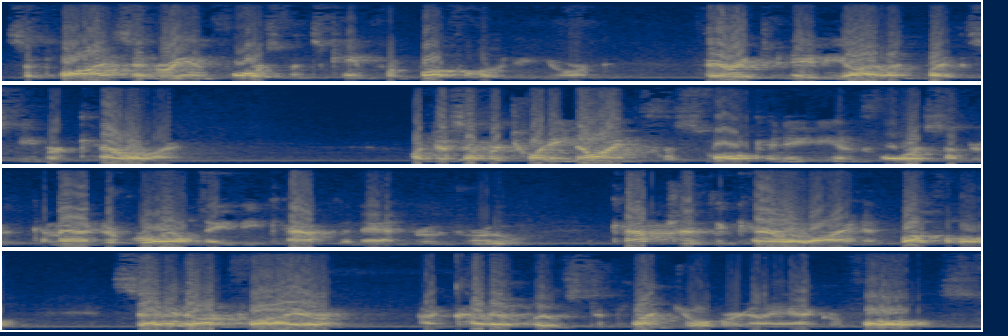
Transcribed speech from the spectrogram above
Supplies and reinforcements came from Buffalo, New York, ferried to Navy Island by the steamer Caroline. On December 29th, a small Canadian force under the command of Royal Navy Captain Andrew Drew captured the Caroline at Buffalo set it on fire, and cut it loose to plunge over Niagara Falls.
